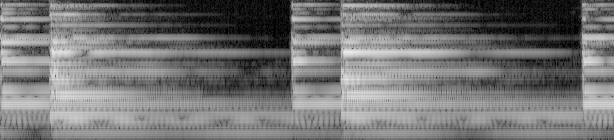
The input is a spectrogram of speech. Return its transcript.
thank you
